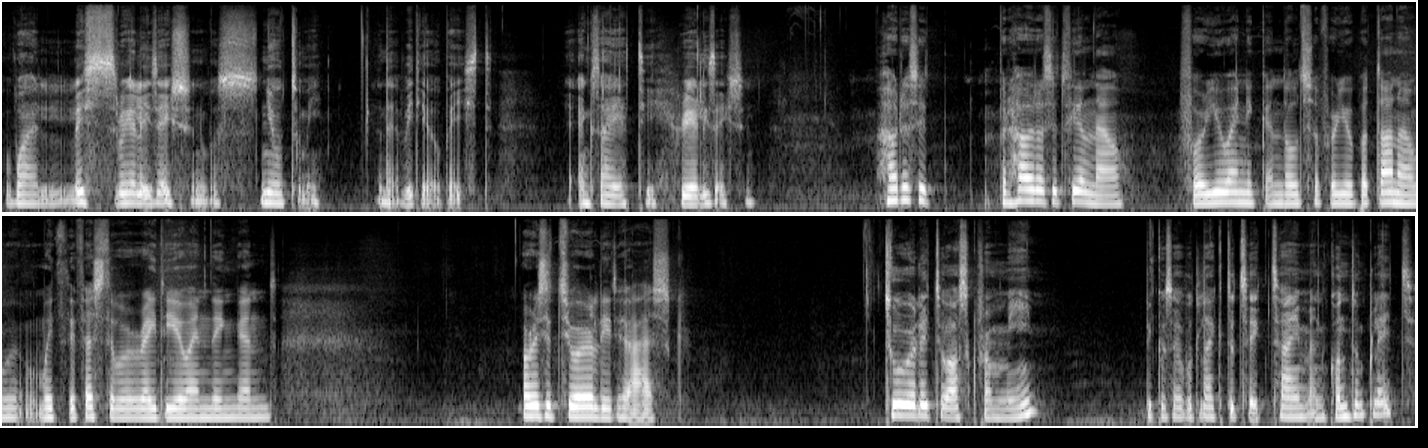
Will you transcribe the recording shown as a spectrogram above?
While this realization was new to me, the video based. anxiety realization. How does it, but how does it feel now for you, Annik, and also for you, Bohdana, with the festival radio ending and, or is it too early to ask? Too early to ask from me, because I would like to take time and contemplate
